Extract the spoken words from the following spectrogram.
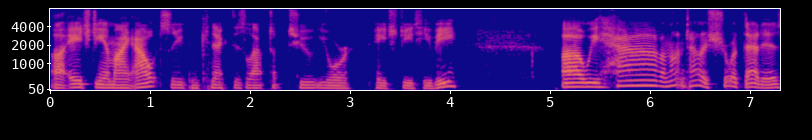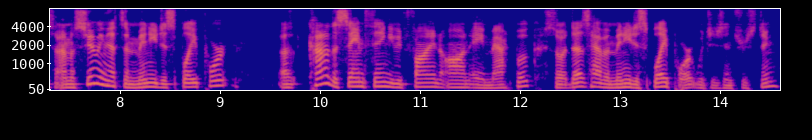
Uh, HDMI out, so you can connect this laptop to your HD TV. Uh, we have, I'm not entirely sure what that is. I'm assuming that's a mini display port. Uh, kind of the same thing you'd find on a MacBook. So it does have a mini display port, which is interesting.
